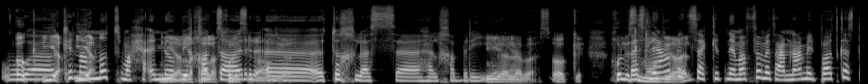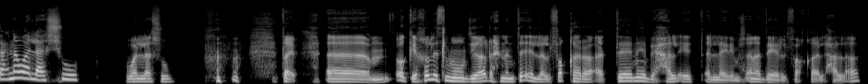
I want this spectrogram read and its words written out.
وكنا بنطمح إنه بقطر آه تخلص هالخبرية يلا يعني. بس أوكي. خلص بس ليه عم بتسكتني؟ ما فهمت عم نعمل بودكاست إحنا ولا شو؟ ولا شو؟ طيب أوكي خلص المونديال رح ننتقل للفقرة الثانية بحلقة الليلة. مش أنا داير الفقرة الحلقة.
